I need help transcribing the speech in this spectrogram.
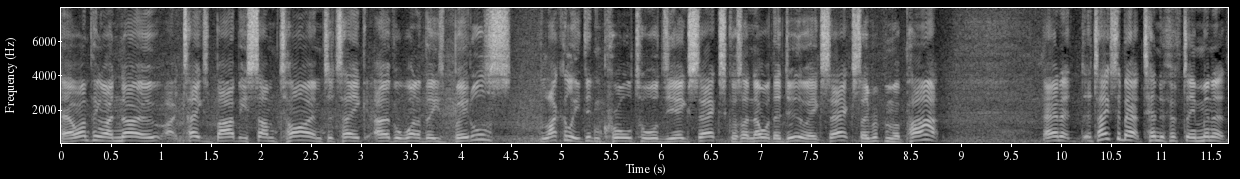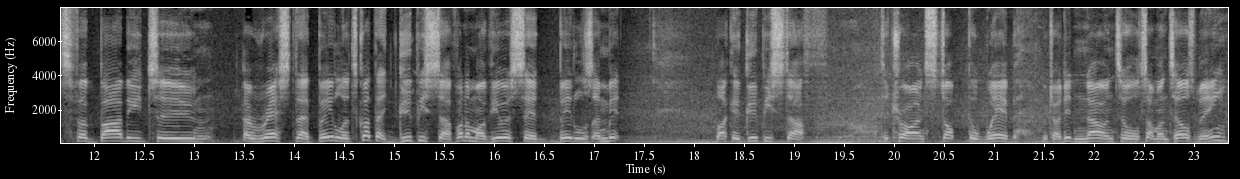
Now one thing I know, it takes Barbie some time to take over one of these beetles. Luckily it didn't crawl towards the egg sacs because I know what they do to egg sacs, they rip them apart. And it, it takes about 10 to 15 minutes for Barbie to arrest that beetle. It's got that goopy stuff. One of my viewers said beetles emit like a goopy stuff to try and stop the web, which I didn't know until someone tells me.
